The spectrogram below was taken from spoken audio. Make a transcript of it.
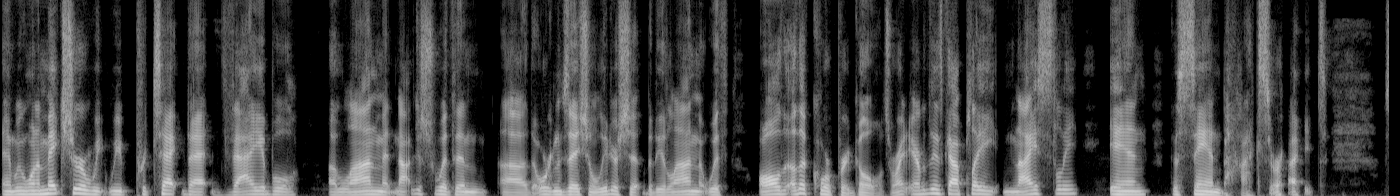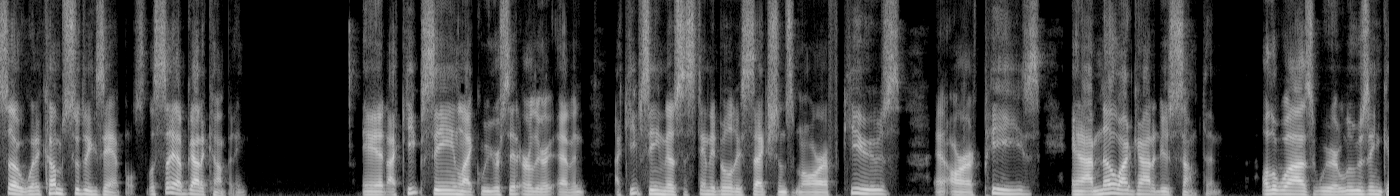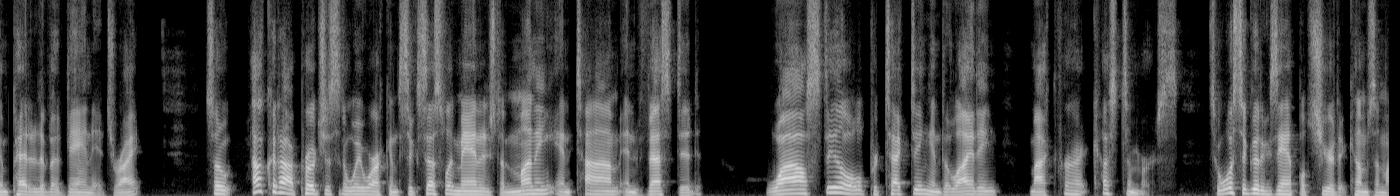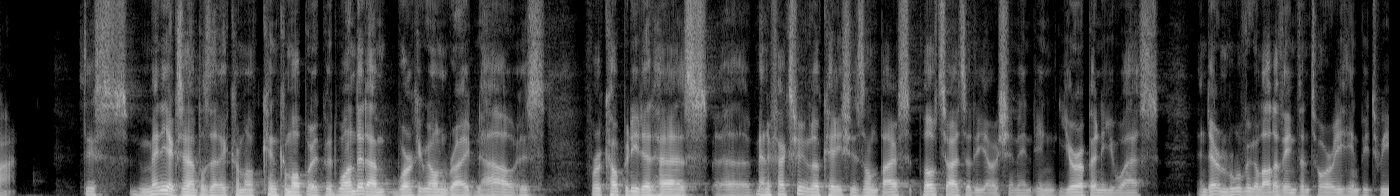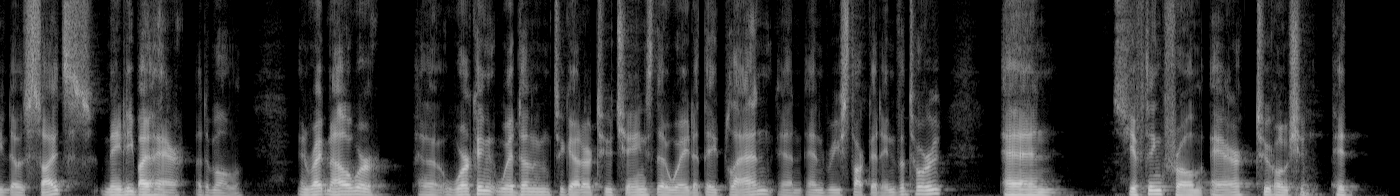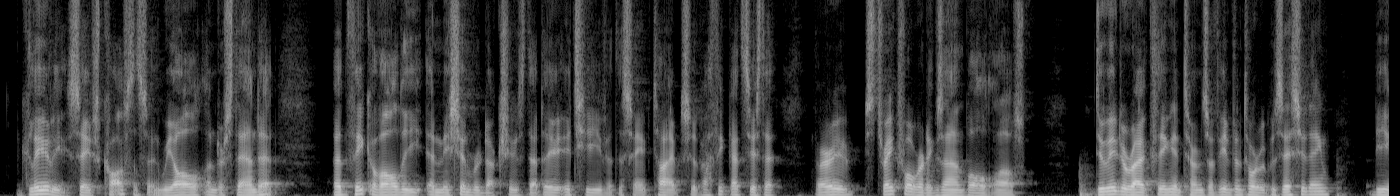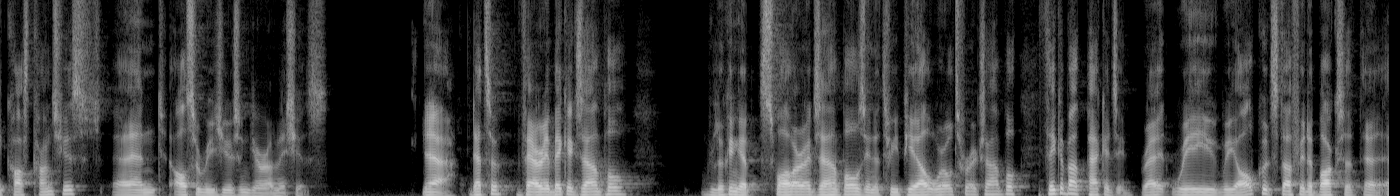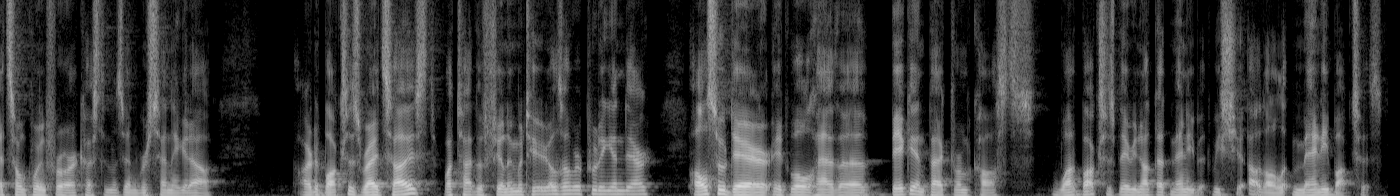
and we want to make sure we we protect that valuable alignment, not just within uh, the organizational leadership, but the alignment with all the other corporate goals. Right. Everything's got to play nicely in the sandbox, right? So when it comes to the examples, let's say I've got a company and I keep seeing, like we were saying earlier, Evan, I keep seeing those sustainability sections in RFQs and RFPs, and I know I got to do something. Otherwise, we're losing competitive advantage, right? So, how could I approach this in a way where I can successfully manage the money and time invested while still protecting and delighting my current customers? So, what's a good example, Tjeerd, that comes to mind? There's many examples that I come up can come up with, but one that I'm working on right now is for a company that has uh, manufacturing locations on both sides of the ocean in, in Europe and the US. And they're moving a lot of inventory in between those sites, mainly by air at the moment. And right now we're uh, working with them together to change the way that they plan and, and restock that inventory and shifting from air to ocean. It clearly saves costs, and we all understand that. But think of all the emission reductions that they achieve at the same time. So I think that's just a very straightforward example of doing the right thing in terms of inventory positioning, being cost conscious, and also reducing your emissions. Yeah. That's a very big example. Looking at smaller examples in the 3PL world, for example, think about packaging, right? We we all put stuff in a box at, at some point for our customers and we're sending it out. Are the boxes right sized? What type of filling materials are we putting in there? Also, there it will have a big impact on costs. One box is maybe not that many, but we ship out all many boxes.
